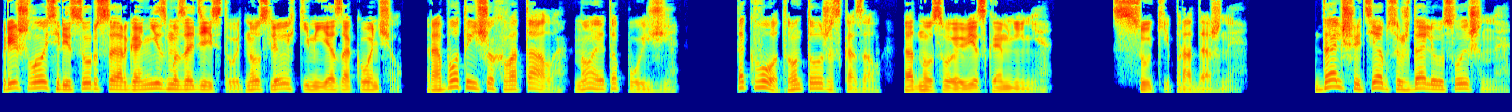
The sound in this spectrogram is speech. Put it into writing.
Пришлось ресурсы организма задействовать, но с легкими я закончил. Работы еще хватало, но это позже. Так вот, он тоже сказал одно свое веское мнение. Суки продажные. Дальше те обсуждали услышанное,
